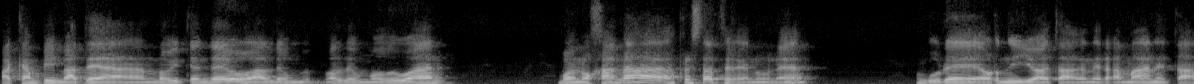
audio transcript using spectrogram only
ba, kanpin batean lo egiten dugu, aldeun, aldeun moduan. Bueno, jana prestatze genuen, eh? Gure ornilloa eta generaman, eta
